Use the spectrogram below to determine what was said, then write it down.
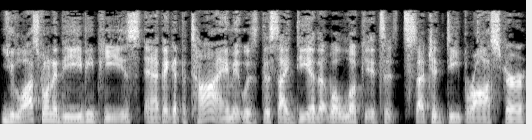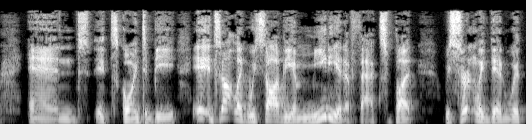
you lost one of the EVPs, and I think at the time it was this idea that well, look, it's a, such a deep roster, and it's going to be. It's not like we saw the immediate effects, but we certainly did with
